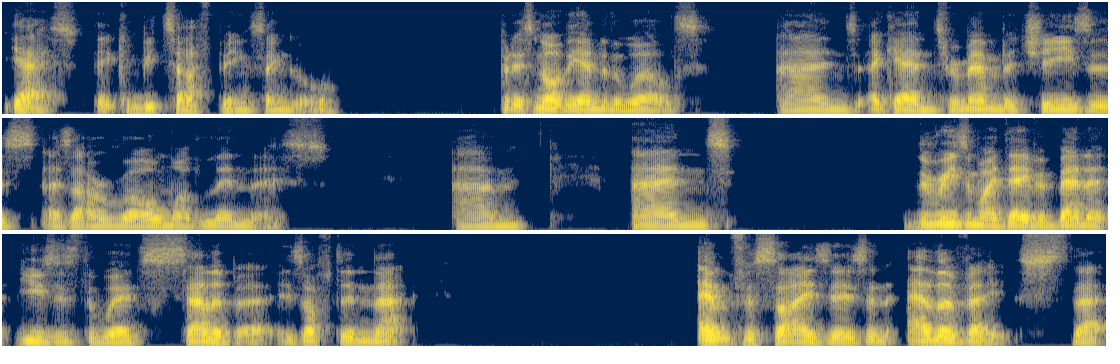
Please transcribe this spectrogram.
yes, it can be tough being single, but it's not the end of the world and again to remember jesus as our role model in this um, and the reason why David Bennett uses the word celibate is often that emphasizes and elevates that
